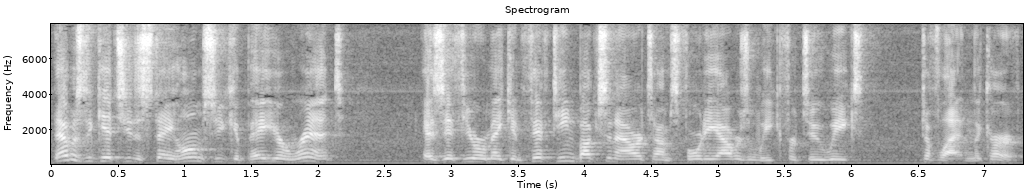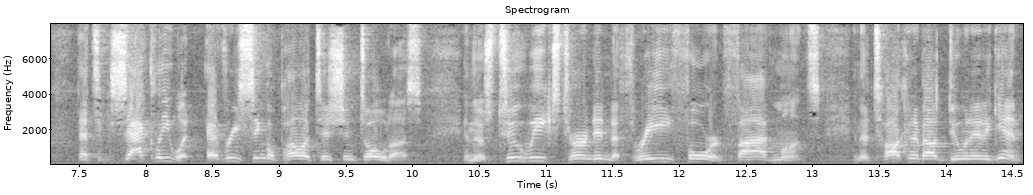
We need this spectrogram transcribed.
that was to get you to stay home so you could pay your rent as if you were making 15 bucks an hour times 40 hours a week for two weeks to flatten the curve. That's exactly what every single politician told us. And those two weeks turned into three, four, and five months. And they're talking about doing it again,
